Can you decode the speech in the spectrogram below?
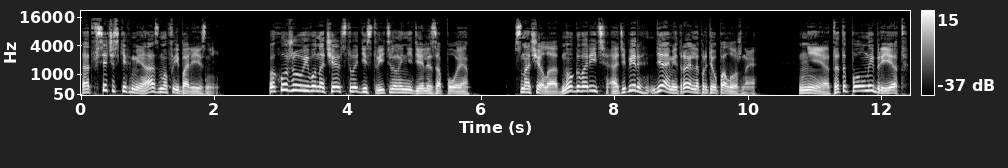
от всяческих миазмов и болезней. Похоже, у его начальства действительно неделя запоя. Сначала одно говорить, а теперь диаметрально противоположное. Нет, это полный бред.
